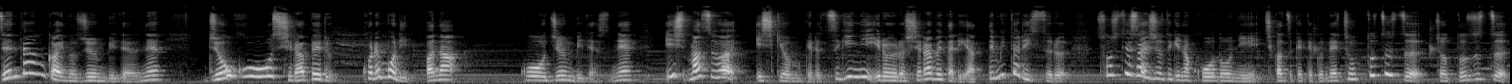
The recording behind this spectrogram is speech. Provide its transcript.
前段階の準備だよね。情報を調べる。これも立派なこう準備ですね。まずは意識を向ける。次にいろいろ調べたりやってみたりする。そして最終的な行動に近づけていくんで、ちょっとずつ、ちょっとずつ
